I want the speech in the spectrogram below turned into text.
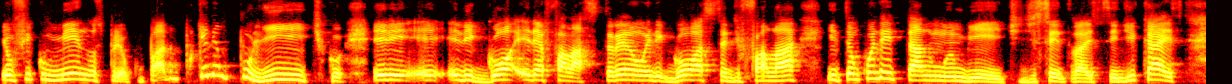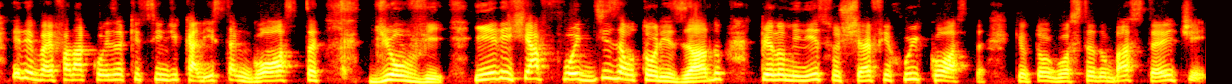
eu fico menos preocupado porque ele é um político, ele, ele, ele é falastrão, ele gosta de falar. Então, quando ele está num ambiente de centrais sindicais, ele vai falar coisa que sindicalista gosta de ouvir. E ele já foi desautorizado pelo ministro-chefe Rui Costa, que eu estou gostando bastante.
